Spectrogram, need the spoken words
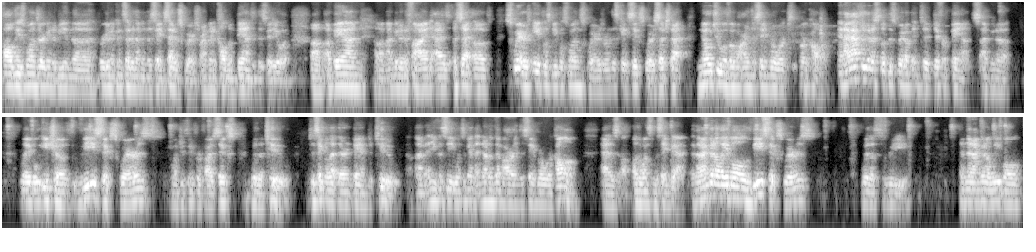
all these ones are gonna be in the we're gonna consider them in the same set of squares. I'm gonna call them bands in this video. Um, a band um, I'm gonna define as a set of squares, a plus b plus one squares, or in this case six squares, such that no two of them are in the same row or, or column. And I'm actually gonna split this grid up into different bands. I'm gonna label each of these six squares, one, two, three, four, five, six, with a two to signal that they're in band to two. Um, and you can see once again that none of them are in the same row or column as other ones in the same band. And then I'm gonna label these six squares with a three. And then I'm gonna label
